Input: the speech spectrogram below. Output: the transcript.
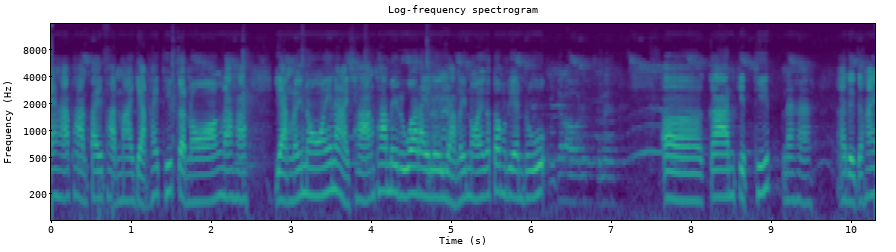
นะคะ ผ่านไปผ่านมาอยากให้ทิปกับน้องนะคะ อย่างน้อยๆน่ะช้างถ้าไม่รู้อะไรเลยอย่างน้อยๆก็ต้องเรียนรู้จะเราเลยเอ่อการเก็บทิปนะคะอะเดี๋ยวจะให้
